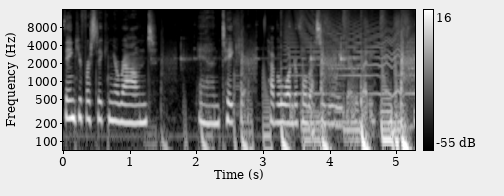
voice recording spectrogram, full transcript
Thank you for sticking around and take care. Have a wonderful rest of your week, everybody.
